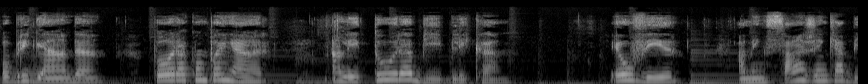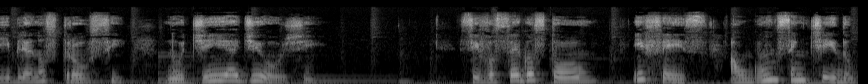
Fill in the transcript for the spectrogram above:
Obrigada por acompanhar a leitura bíblica. Eu vir a mensagem que a Bíblia nos trouxe no dia de hoje. Se você gostou e fez algum sentido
